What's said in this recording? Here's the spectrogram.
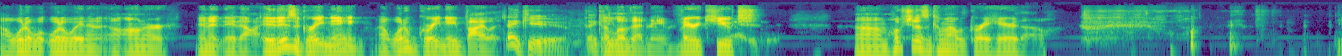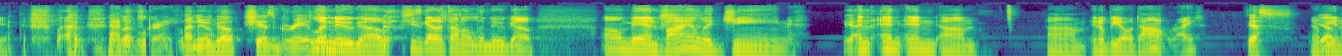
uh, what a what a way to uh, honor. And it it, uh, it is a great name. Uh, what a great name, Violet. Thank you, thank you. I love that name. Very cute. Um, hope she doesn't come out with gray hair though. Yeah, Patrick's gray. Lanugo. She has gray Lanugo. She's got a ton of Lanugo. Oh man, Violet Jean. Yeah. And and and um um it'll be O'Donnell, right? yes. It'll Yep, be an,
